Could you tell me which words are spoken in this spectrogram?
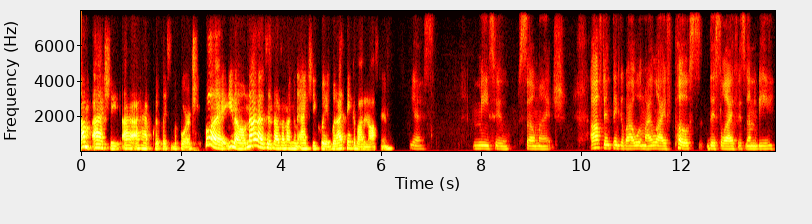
I'm actually I, I have quit places before, but you know, nine out of ten times I'm not going to actually quit, but I think about it often. Yes, me too, so much. I often think about what my life post this life is going to be.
